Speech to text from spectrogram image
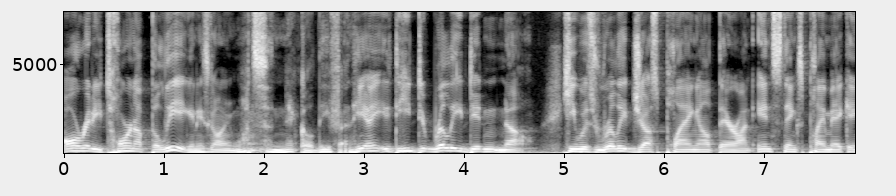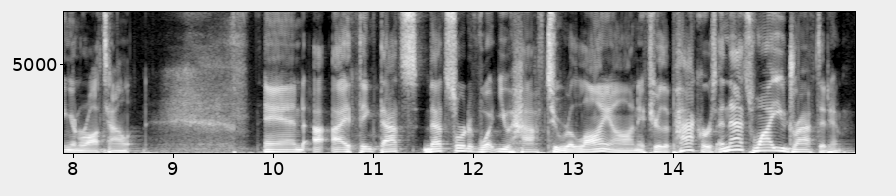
already torn up the league, and he's going, "What's a nickel defense?" He he really didn't know. He was really just playing out there on instincts, playmaking, and raw talent. And I think that's that's sort of what you have to rely on if you're the Packers, and that's why you drafted him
